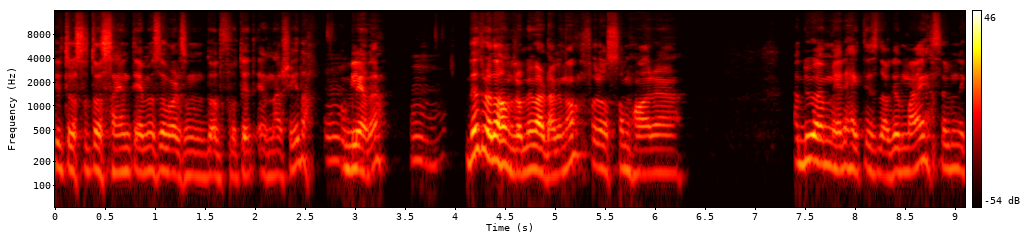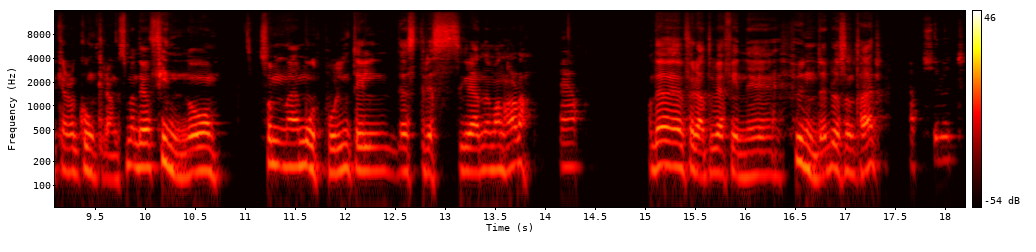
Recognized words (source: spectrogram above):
Til tross for at du var seint hjemme, så var det som du hadde fått litt energi da, og Mm. glede. Mm. Det tror jeg det handler om i hverdagen òg, for oss som har eh, ja, Du er mer hektisk dag enn meg, selv om det ikke er noe konkurranse. Men det å finne noe som er motpolen til det stressgreiene man har, da. Ja, Og det føler jeg at vi har funnet 100 her. absolutt.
